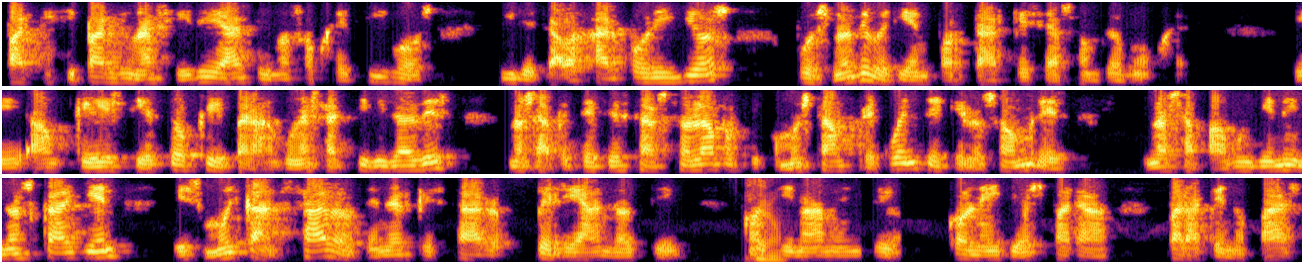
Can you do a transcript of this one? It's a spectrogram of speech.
participar de unas ideas, de unos objetivos y de trabajar por ellos, pues no debería importar que seas hombre o mujer. Eh, aunque es cierto que para algunas actividades nos apetece estar sola porque como es tan frecuente que los hombres nos apabullen y nos callen, es muy cansado tener que estar peleándote continuamente con ellos para, para que no pase.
